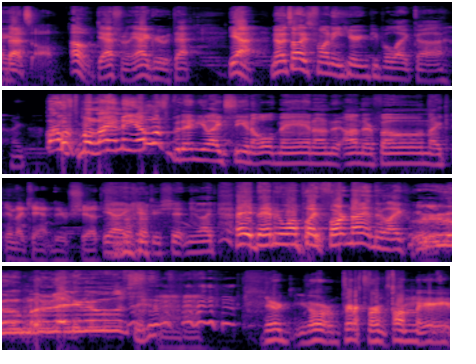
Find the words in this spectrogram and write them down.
yeah. That's all. Oh, definitely. I agree with that. Yeah. No, it's always funny hearing people like, uh, like, that was millennials, but then you like see an old man on on their phone, like. And they can't do shit. Yeah, they can't do shit, and you're like, "Hey, baby, want to play Fortnite?" And they're like, "Millennials." They're, you're different from me.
